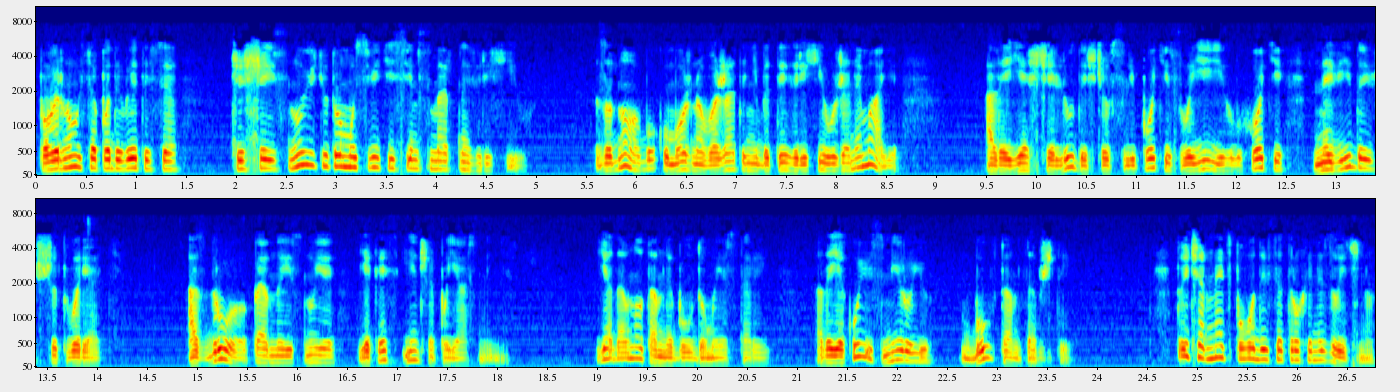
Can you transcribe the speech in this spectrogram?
повернувся подивитися, чи ще існують у тому світі сім смертних гріхів. З одного боку можна вважати, ніби тих гріхів уже немає, але є ще люди, що в сліпоті своїй і глухоті не відають, що творять, а з другого, певно, існує якесь інше пояснення. Я давно там не був, думає старий, але якоюсь мірою був там завжди. Той чернець поводився трохи незвично.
